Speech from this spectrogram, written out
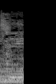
to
